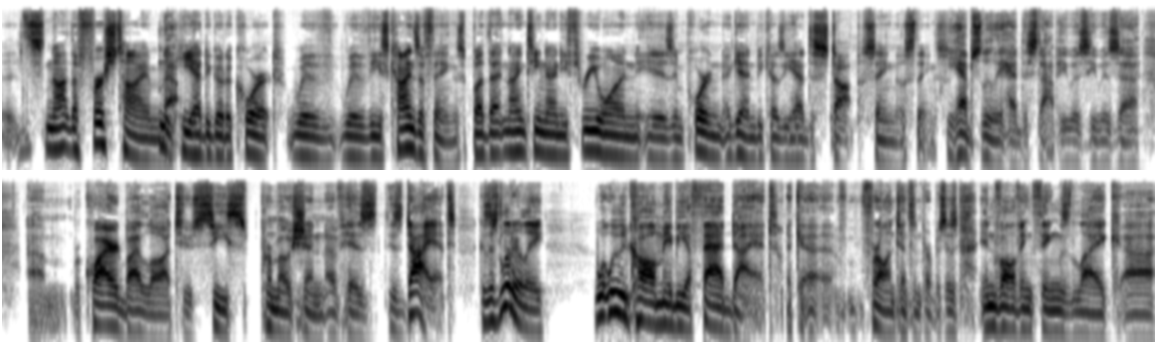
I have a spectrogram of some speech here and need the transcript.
It's not the first time no. he had to go to court with with these kinds of things, but that 1993 one is important again because he had to stop saying those things. He absolutely had to stop. He was he was uh, um, required by law to cease promotion of his his diet because it's literally what we would call maybe a fad diet, uh, for all intents and purposes, involving things like uh,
